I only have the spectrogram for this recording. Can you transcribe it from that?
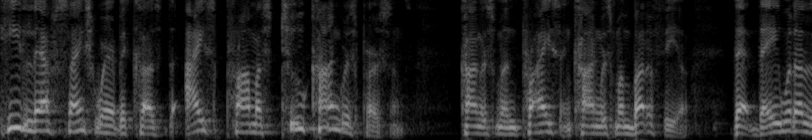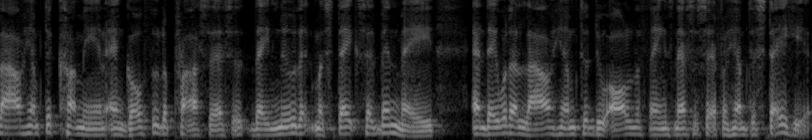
he left sanctuary because the ICE promised two congresspersons, Congressman Price and Congressman Butterfield, that they would allow him to come in and go through the process. They knew that mistakes had been made, and they would allow him to do all the things necessary for him to stay here.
